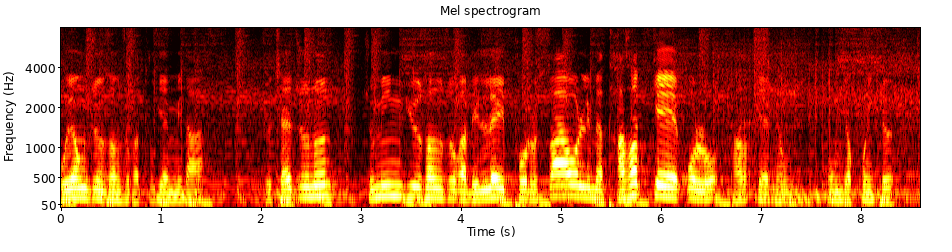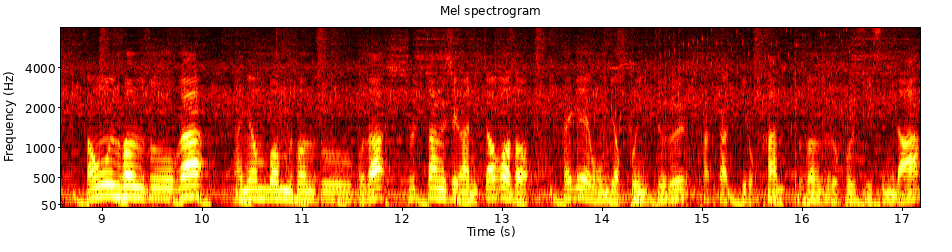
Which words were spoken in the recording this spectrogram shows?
고영준 선수가 2개입니다. 그 제주는 주민규 선수가 릴레이포를 쌓아 올리며 5개의 골로 5개의 경, 공격 포인트 정훈 선수가 안현범 선수보다 출장 시간이 적어서 3개의 공격 포인트를 각각 기록한 두 선수를 볼 수 있습니다.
